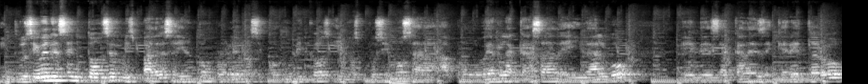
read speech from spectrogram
Inclusive en ese entonces mis padres salían con problemas económicos y nos pusimos a, promover la casa de Hidalgo eh, desde acá, desde Querétaro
